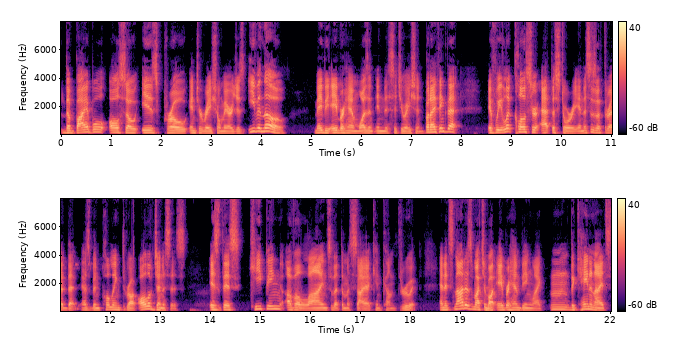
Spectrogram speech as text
the Bible also is pro interracial marriages, even though maybe Abraham wasn't in this situation. But I think that if we look closer at the story, and this is a thread that has been pulling throughout all of Genesis, is this keeping of a line so that the Messiah can come through it. And it's not as much Hmm. about Abraham being like, mm, the Canaanites,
